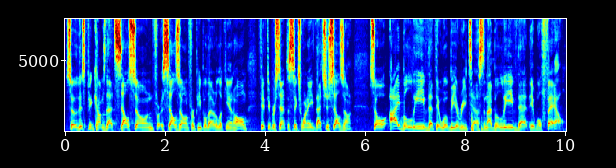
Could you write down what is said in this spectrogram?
So this becomes that sell zone for sell zone for people that are looking at home. 50% to 618. That's your sell zone. So I believe that there will be a retest, and I believe that it will fail.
